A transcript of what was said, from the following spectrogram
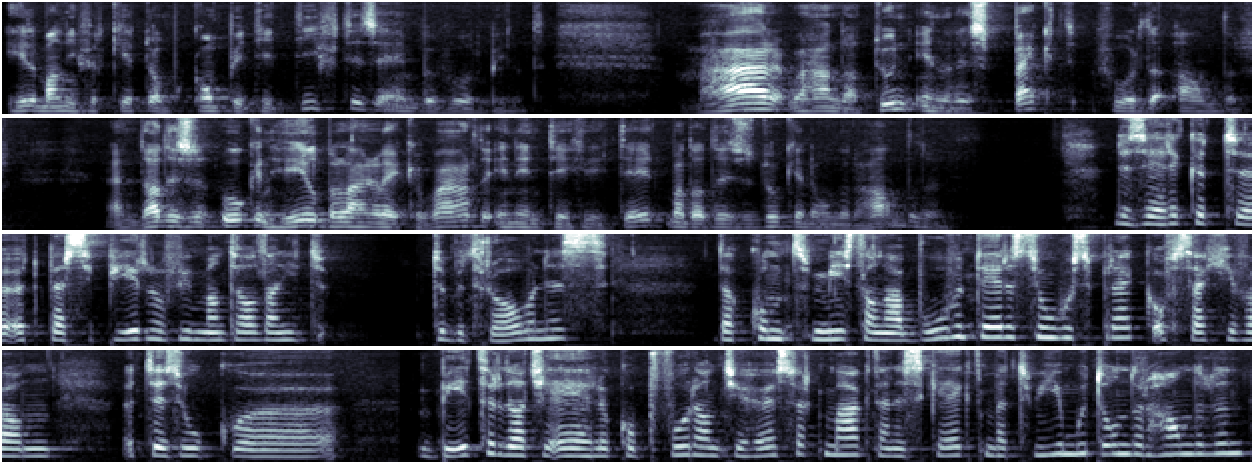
helemaal niet verkeerd om competitief te zijn, bijvoorbeeld. Maar we gaan dat doen in respect voor de ander. En dat is ook een heel belangrijke waarde in integriteit, maar dat is het ook in onderhandelen. Dus eigenlijk het, eh, het of iemand al dan niet te betrouwen is, dat komt meestal naar boven tijdens zo'n gesprek? Of zeg je van, het is ook uh, beter dat je eigenlijk op voorhand je huiswerk maakt en eens kijkt met wie je moet onderhandelen?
